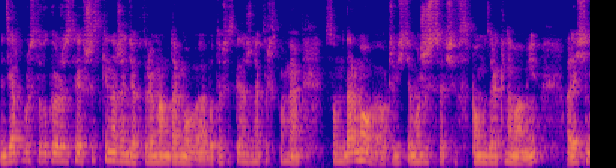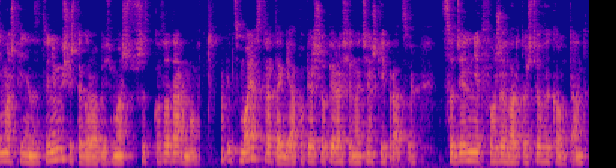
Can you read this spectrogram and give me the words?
Więc ja po prostu wykorzystuję wszystkie narzędzia, które mam darmowe, bo te wszystkie narzędzia, o których wspomniałem, są darmowe. Oczywiście możesz się wspomóc reklamami, ale jeśli nie masz pieniędzy, to nie musisz tego robić, masz wszystko za darmo. Więc moja strategia po pierwsze opiera się na ciężkiej pracy. Codziennie tworzę wartościowy content.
